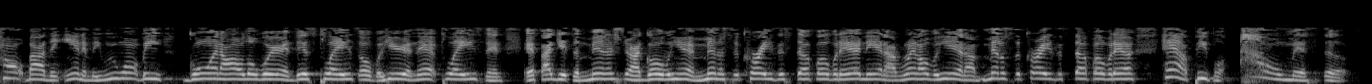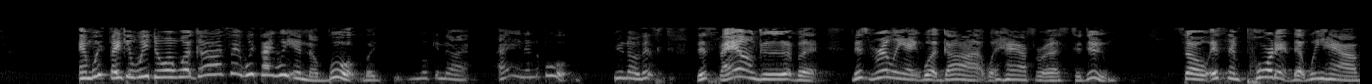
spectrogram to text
caught by the enemy. We won't be going all over in this place, over here in that place. And if I get to minister, I go over here and minister crazy stuff over there. And then I run over here and I minister crazy stuff over there. Have people all messed up. And we thinking we doing what God said. We think we in the book, but looking at, I ain't in the book. You know, this, this sound good, but this really ain't what God would have for us to do. So it's important that we have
